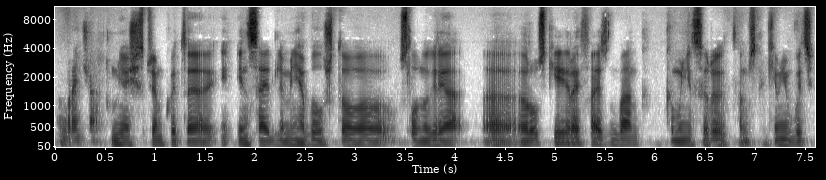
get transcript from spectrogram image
бранча. У меня сейчас прям какой-то инсайт для меня был, что, условно говоря, э, русский Райфайзенбанк коммуницирует там с каким-нибудь,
